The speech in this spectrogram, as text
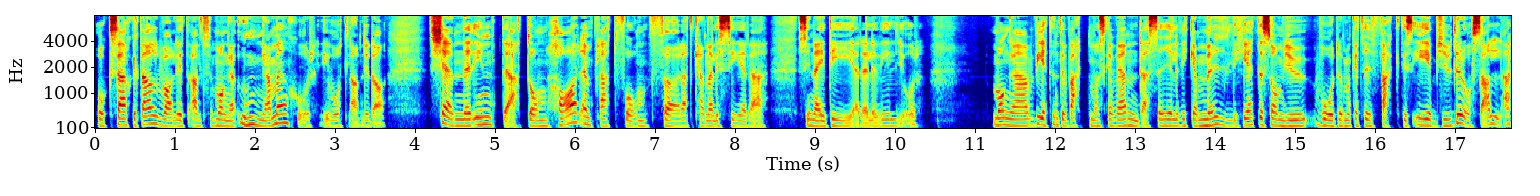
och särskilt allvarligt allt för många unga människor i vårt land idag känner inte att de har en plattform för att kanalisera sina idéer eller viljor. Många vet inte vart man ska vända sig eller vilka möjligheter som ju vår demokrati faktiskt erbjuder oss alla.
